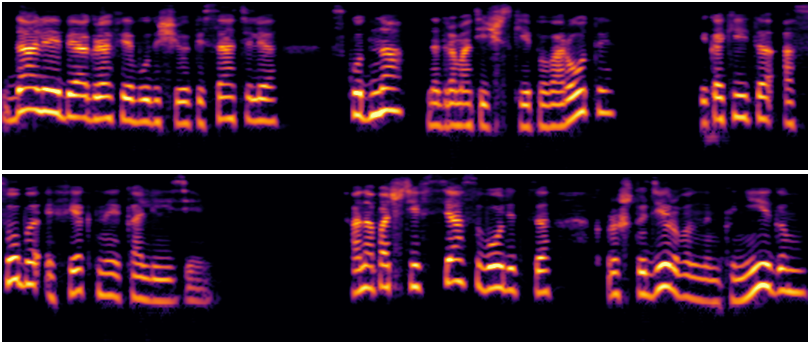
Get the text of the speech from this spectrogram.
Далее биография будущего писателя скудна на драматические повороты и какие-то особо эффектные коллизии. Она почти вся сводится к проштудированным книгам,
